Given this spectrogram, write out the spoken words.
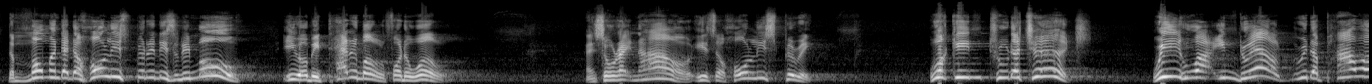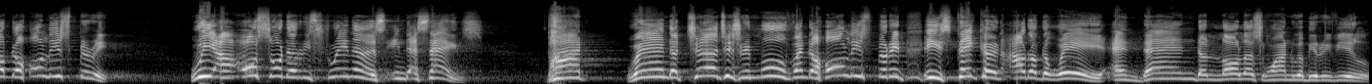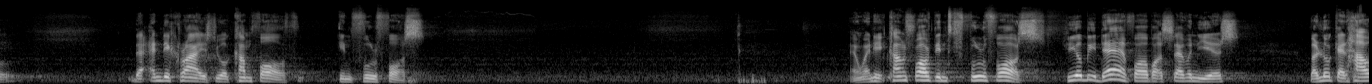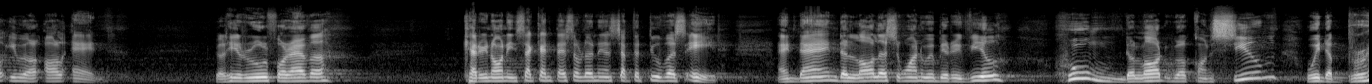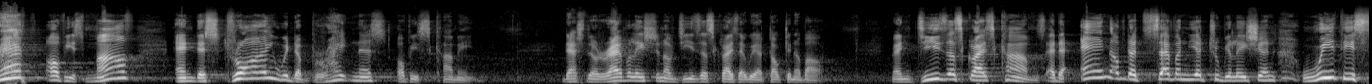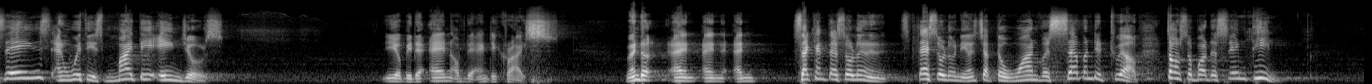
The moment that the Holy Spirit is removed, it will be terrible for the world. And so, right now, it's the Holy Spirit working through the church. We who are indwelt with the power of the Holy Spirit, we are also the restrainers in that sense. But when the church is removed, when the Holy Spirit is taken out of the way, and then the lawless one will be revealed, the Antichrist will come forth in full force. And when he comes forth in full force, he'll be there for about seven years. But look at how it will all end. Will he rule forever? Carrying on in Second Thessalonians chapter 2, verse 8. And then the lawless one will be revealed, whom the Lord will consume with the breath of his mouth and destroy with the brightness of his coming. That's the revelation of Jesus Christ that we are talking about. When Jesus Christ comes at the end of the seven year tribulation with his saints and with his mighty angels, it'll be the end of the Antichrist. When the, and, and, and Second Thessalonians, Thessalonians chapter 1, verse 7 to 12 talks about the same thing.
